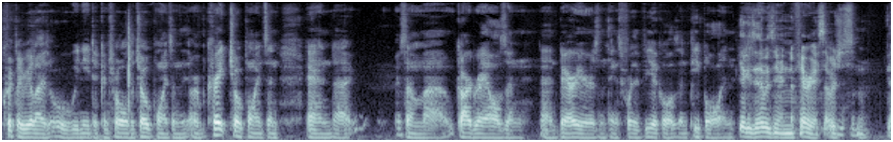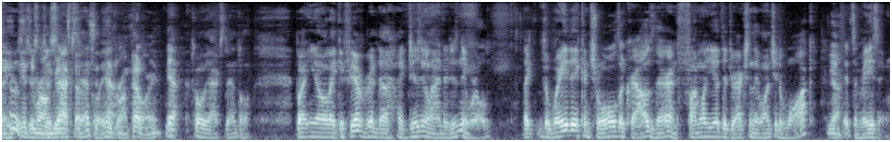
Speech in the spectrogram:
quickly realized, oh, we need to control the choke points and or create choke points and and uh, some uh, guardrails and, and barriers and things for the vehicles and people and Yeah, because it wasn't even nefarious. That was just some guy It was hit the wrong just gas pedal. accidental, Hit the wrong pedal, right? yeah, totally accidental. But you know, like if you ever been to like Disneyland or Disney World, like the way they control the crowds there and funnel you the direction they want you to walk, Yeah. it's amazing.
